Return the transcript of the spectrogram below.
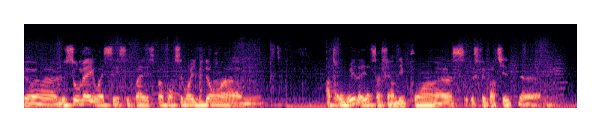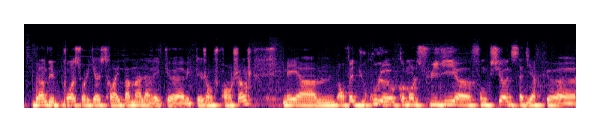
le, sommeil, ouais, c'est pas, pas forcément évident à, trouver. D'ailleurs, ça fait un des points, euh, ça fait partie d'un des points sur lesquels je travaille pas mal avec, euh, avec les gens que je prends en charge. Mais euh, en fait, du coup, comment le suivi fonctionne, c'est-à-dire que,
